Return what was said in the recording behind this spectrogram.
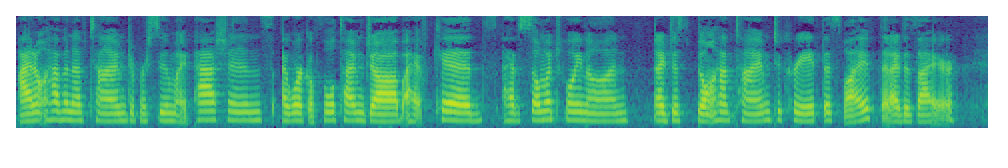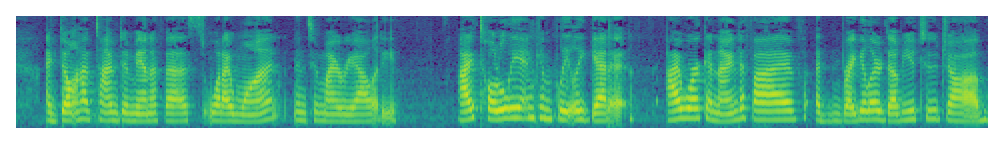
I don't have enough time to pursue my passions. I work a full time job. I have kids. I have so much going on I just don't have time to create this life that I desire. I don't have time to manifest what I want into my reality. I totally and completely get it. I work a nine to five, a regular W 2 job.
